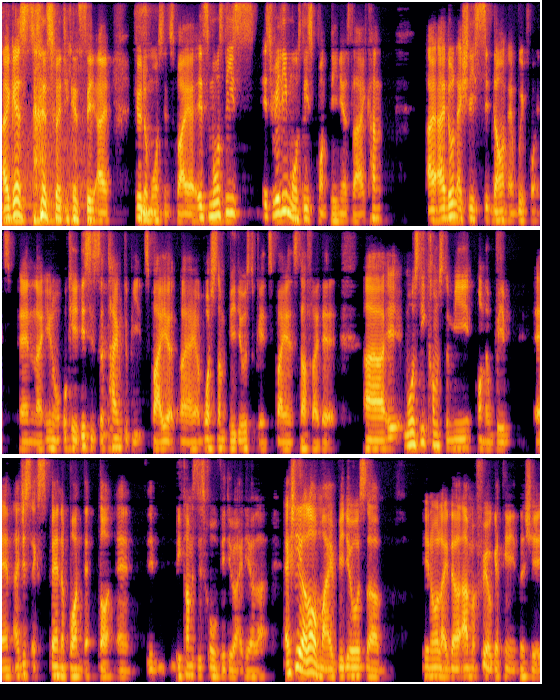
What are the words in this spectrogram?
I guess that's when you can say I feel the most inspired. It's mostly, it's really mostly spontaneous. Like I can't, I, I don't actually sit down and wait for it and like you know, okay, this is the time to be inspired. I watch some videos to get inspired and stuff like that. Uh, it mostly comes to me on a whim, and I just expand upon that thought, and it becomes this whole video idea. Like actually, a lot of my videos, um, you know, like the I'm afraid of getting an internship.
